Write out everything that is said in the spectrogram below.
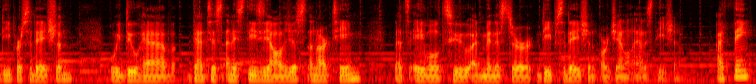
deeper sedation. We do have dentist anesthesiologists on our team that's able to administer deep sedation or general anesthesia. I think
